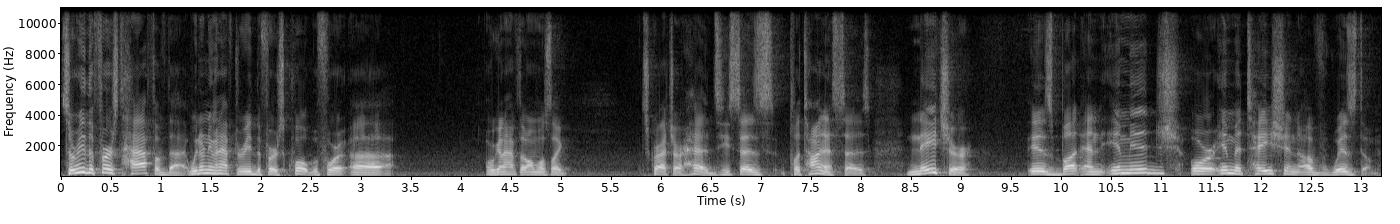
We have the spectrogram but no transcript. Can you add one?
So read the first half of that. We don't even have to read the first quote before uh, we're going to have to almost like scratch our heads. He says, Plotinus says, nature is but an image or imitation of wisdom.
